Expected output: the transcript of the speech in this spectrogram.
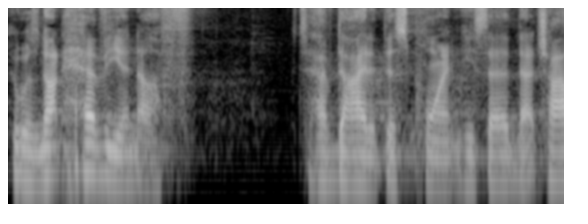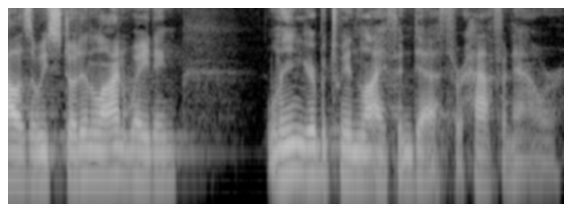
who was not heavy enough to have died at this point. He said, That child, as we stood in line waiting, lingered between life and death for half an hour,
